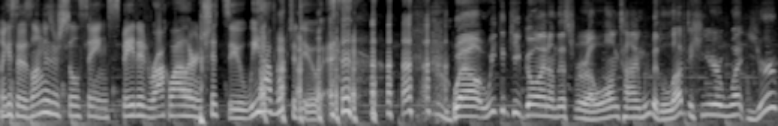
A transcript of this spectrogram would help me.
Like I said, as long as you're still saying spaded, Rottweiler, and Shih Tzu, we have work to do. well, we could keep going on this for a long time. We would love to hear what your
